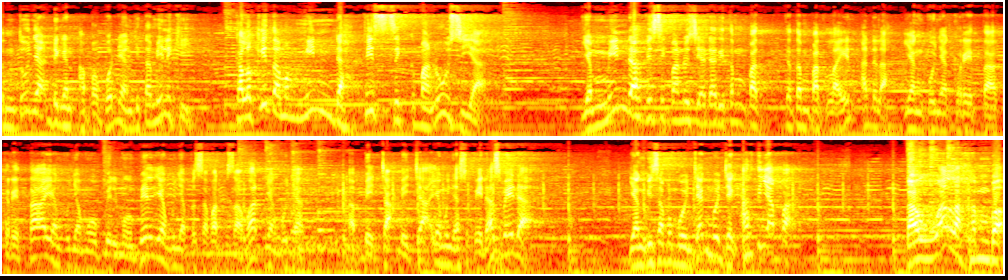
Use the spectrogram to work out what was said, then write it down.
tentunya dengan apa pun yang kita miliki. Kalau kita memindah fisik manusia, yang mindah fisik manusia dari tempat ke tempat lain adalah yang punya kereta-kereta, yang punya mobil-mobil, yang punya pesawat-pesawat, yang punya uh, becak-becak, yang punya sepeda-sepeda. Yang bisa membonceng-bonceng. Artinya apa? Bawalah hamba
